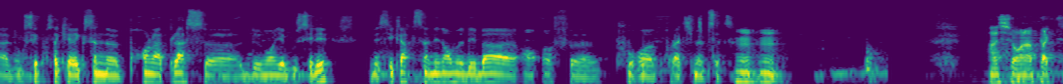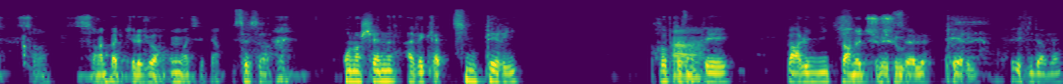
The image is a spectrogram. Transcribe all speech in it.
Euh, donc, c'est pour ça qu'Eriksen prend la place euh, devant Yabusele. Mais c'est clair que c'est un énorme débat euh, en off pour, pour la team upset. Mm, mm. sur l'impact, sur, l'impact que les joueurs ont, etc. C'est ça. On enchaîne avec la team Perry, représentée par l'unique, par notre chouchou. seul Perry, évidemment.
